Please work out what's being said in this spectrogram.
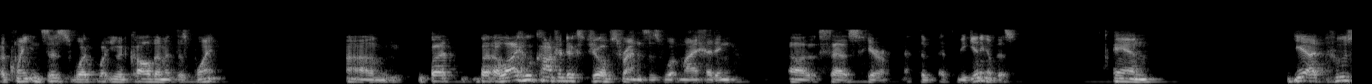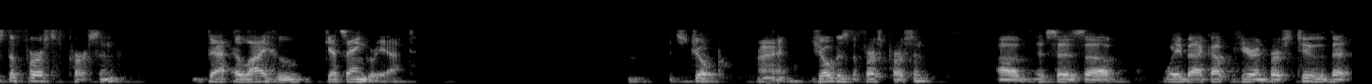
acquaintances, what what you would call them at this point. Um, but but Elihu contradicts Job's friends is what my heading uh, says here at the at the beginning of this. And yet, who's the first person that Elihu gets angry at? It's Job, right? Job is the first person. Uh, it says uh, way back up here in verse 2 that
